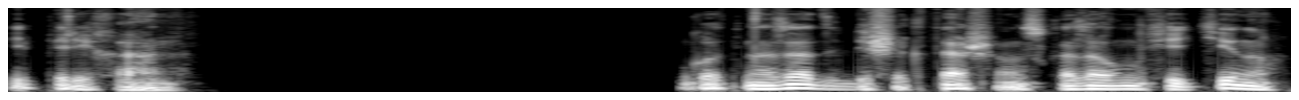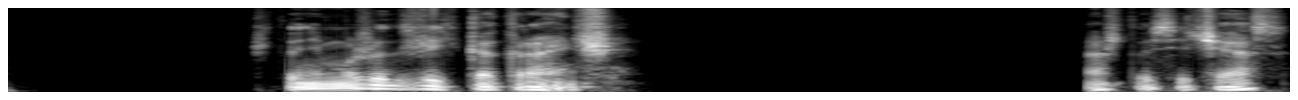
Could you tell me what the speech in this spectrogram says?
и Перихан. Год назад в Бешикташе он сказал Мухитину, что не может жить, как раньше. «А что сейчас?»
